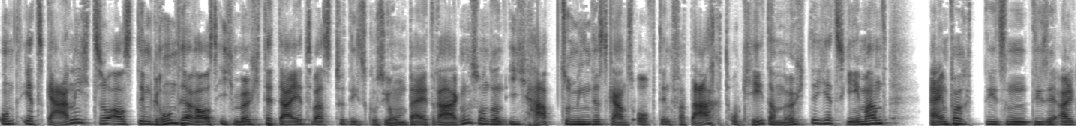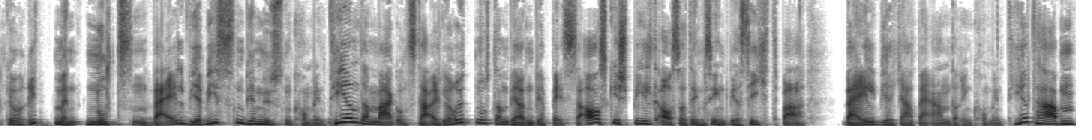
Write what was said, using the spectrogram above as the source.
Und jetzt gar nicht so aus dem Grund heraus, ich möchte da jetzt was zur Diskussion beitragen, sondern ich habe zumindest ganz oft den Verdacht, okay, da möchte jetzt jemand einfach diesen, diese Algorithmen nutzen, weil wir wissen, wir müssen kommentieren, dann mag uns der Algorithmus, dann werden wir besser ausgespielt, außerdem sind wir sichtbar, weil wir ja bei anderen kommentiert haben.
